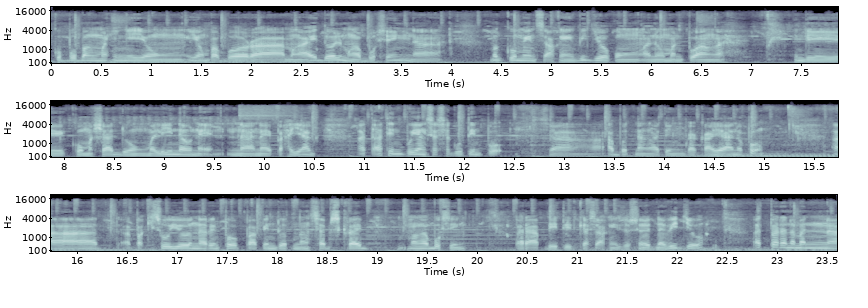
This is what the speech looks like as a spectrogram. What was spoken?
ko po bang mahingi yung yung pabor ah, mga idol mga bossing na mag-comment sa aking video kung ano man po ang ah, hindi ko masyadong malinaw na, na naipahayag. At atin po yung sasagutin po sa abot ng ating kakaya ano po. At uh, pakisuyo na rin po papindot ng subscribe mga busing para updated ka sa aking susunod na video. At para naman na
